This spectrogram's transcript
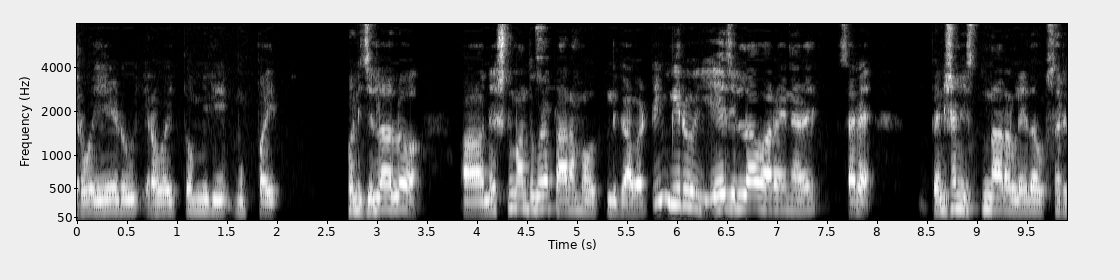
ఇరవై ఏడు ఇరవై తొమ్మిది ముప్పై కొన్ని జిల్లాల్లో నెక్స్ట్ మంత్ కూడా ప్రారంభం అవుతుంది కాబట్టి మీరు ఏ జిల్లా వారైనా సరే పెన్షన్ ఇస్తున్నారా లేదా ఒకసారి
